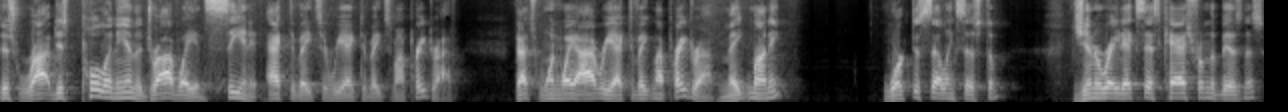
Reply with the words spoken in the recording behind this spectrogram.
just right, just pulling in the driveway and seeing it activates and reactivates my prey drive. That's one way I reactivate my prey drive. Make money, work the selling system, generate excess cash from the business,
